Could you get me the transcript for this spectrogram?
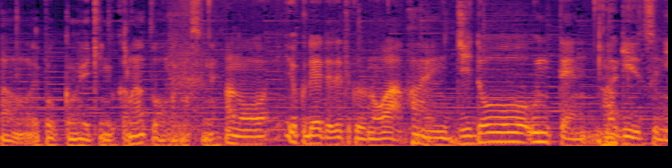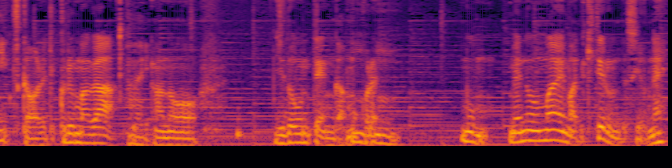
あのエポックメイキングかなと思いますね。あのよく例で出てくるのは、はい、自動運転の技術に使われて、車が、はい、あの自動運転がもうこれ、うんうん、もう目の前まで来てるんですよね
